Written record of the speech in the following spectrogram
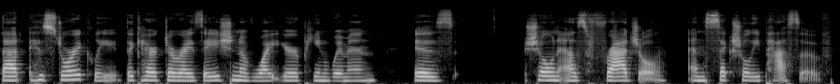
that historically the characterization of white European women is shown as fragile and sexually passive.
